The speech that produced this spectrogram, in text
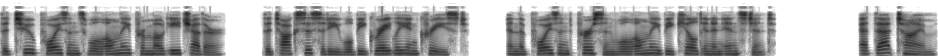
the two poisons will only promote each other, the toxicity will be greatly increased, and the poisoned person will only be killed in an instant. At that time,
